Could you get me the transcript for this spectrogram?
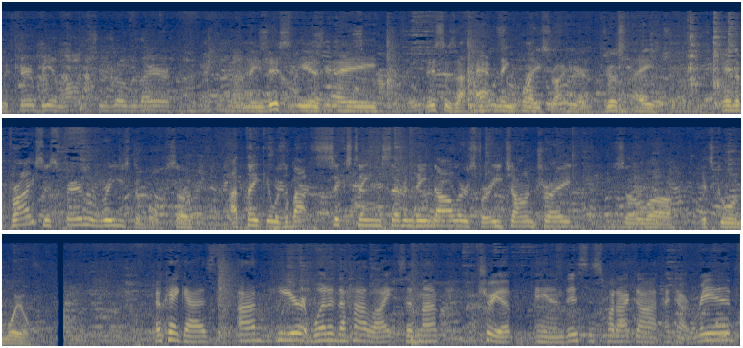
the Caribbean lobsters over there. I mean, this is a this is a happening place right here. Just a and the price is fairly reasonable. So I think it was about $16, $17 for each entree. So uh, it's going well. Okay, guys, I'm here at one of the highlights of my trip, and this is what I got. I got ribs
